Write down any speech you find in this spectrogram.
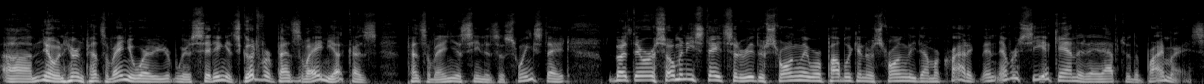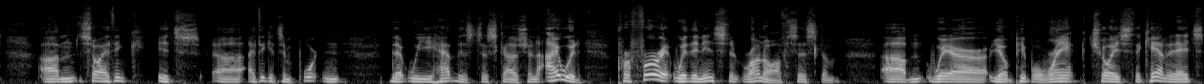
Um, you know, and here in Pennsylvania, where we're sitting, it's good for Pennsylvania because Pennsylvania is seen as a swing state. But there are so many states that are either strongly Republican or strongly Democratic that never see a candidate after the primaries. Um, so I think it's uh, I think it's important that we have this discussion. I would prefer it with an instant runoff system. Um, where you know people rank choice the candidates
